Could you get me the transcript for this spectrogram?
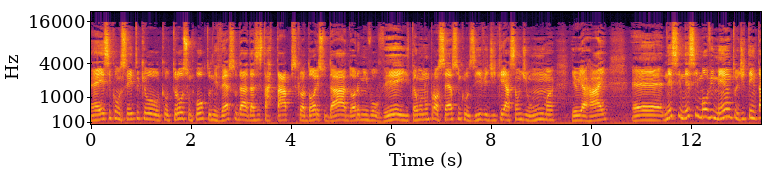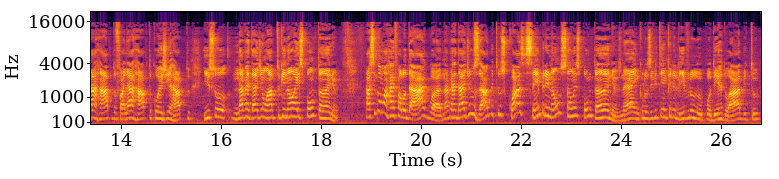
né? Esse conceito que eu, que eu trouxe um pouco do universo da, das startups, que eu adoro estudar, adoro me envolver, e estamos num processo, inclusive, de criação de uma, eu e a Rai. É, nesse, nesse movimento de tentar rápido, falhar rápido, corrigir rápido, isso na verdade é um hábito que não é espontâneo. Assim como a Rai falou da água, na verdade os hábitos quase sempre não são espontâneos, né? Inclusive tem aquele livro O Poder do Hábito,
